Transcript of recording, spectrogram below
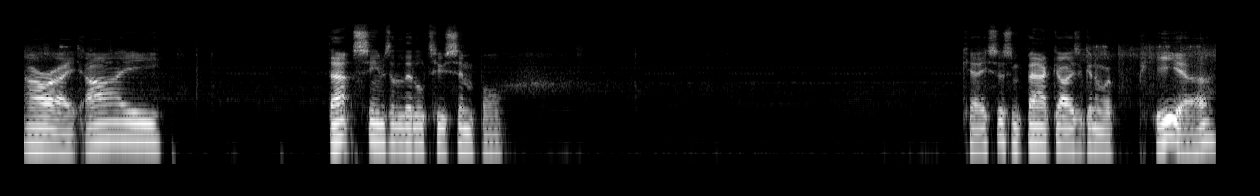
Alright, I... That seems a little too simple. Okay, so some bad guys are going to appear.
